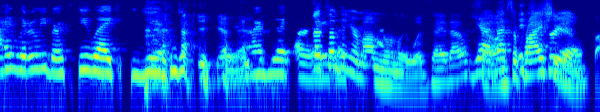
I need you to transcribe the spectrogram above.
I literally birthed you. Like, you Yeah. can just. Yeah. And I'd be like, all right. That's something like, your mom normally would say, though. Yeah, so I'm that's- it's surprised she didn't buy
